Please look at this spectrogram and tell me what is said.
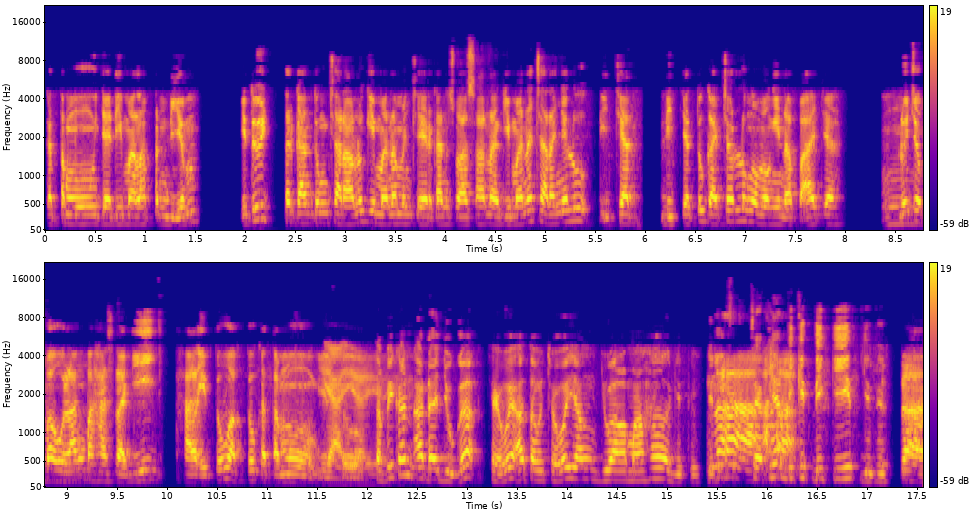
ketemu jadi malah pendiam, itu tergantung cara lu gimana mencairkan suasana. Gimana caranya lu di chat di chat tuh gacor lu ngomongin apa aja. Hmm. Lu coba ulang bahas lagi hal itu waktu ketemu gitu. Iya iya iya. tapi kan ada juga cewek atau cowok yang jual mahal gitu jadi Nah. chatnya dikit-dikit gitu Nah,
